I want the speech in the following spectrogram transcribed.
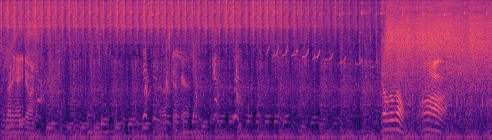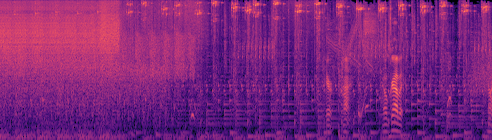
Hey, buddy, how you doing? Let's get up here. Go, go, go! Oh. Here, ah. No, grab it. No.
